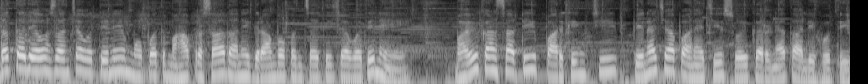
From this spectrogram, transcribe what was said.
दत्त देवस्थानच्या वतीने मोफत महाप्रसाद आणि ग्रामपंचायतीच्या वतीने भाविकांसाठी पार्किंगची पिण्याच्या पाण्याची सोय करण्यात आली होती.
